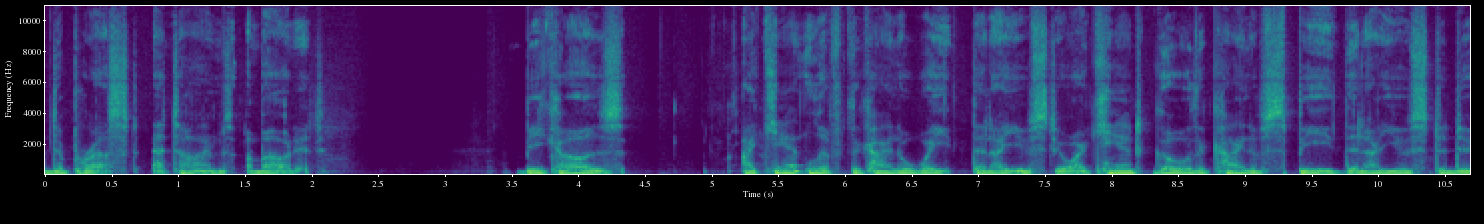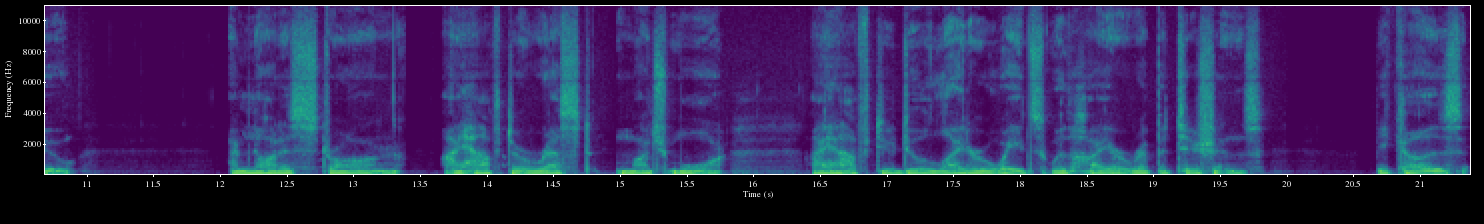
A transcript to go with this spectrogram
depressed at times about it because I can't lift the kind of weight that I used to. I can't go the kind of speed that I used to do. I'm not as strong. I have to rest much more. I have to do lighter weights with higher repetitions because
